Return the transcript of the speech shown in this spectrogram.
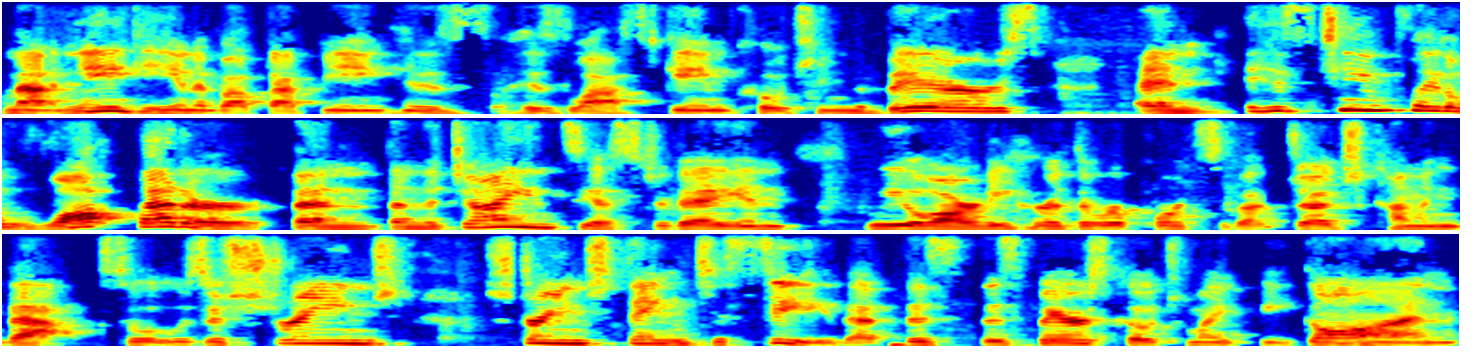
Matt Nagy and about that being his his last game coaching the Bears. And his team played a lot better than than the Giants yesterday. And we already heard the reports about Judge coming back. So it was a strange, strange thing to see that this this Bears coach might be gone.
